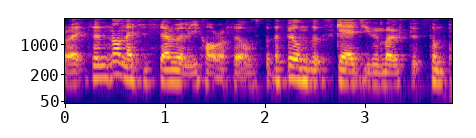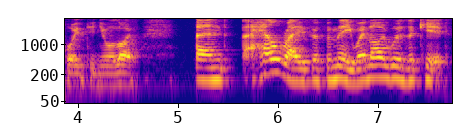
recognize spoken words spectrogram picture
Right, so not necessarily horror films, but the films that scared you the most at some point in your life. And Hellraiser for me, when I was a kid,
